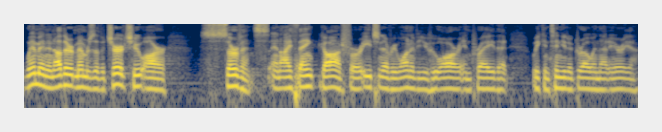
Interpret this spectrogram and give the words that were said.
women and other members of the church who are servants. And I thank God for each and every one of you who are and pray that we continue to grow in that area.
